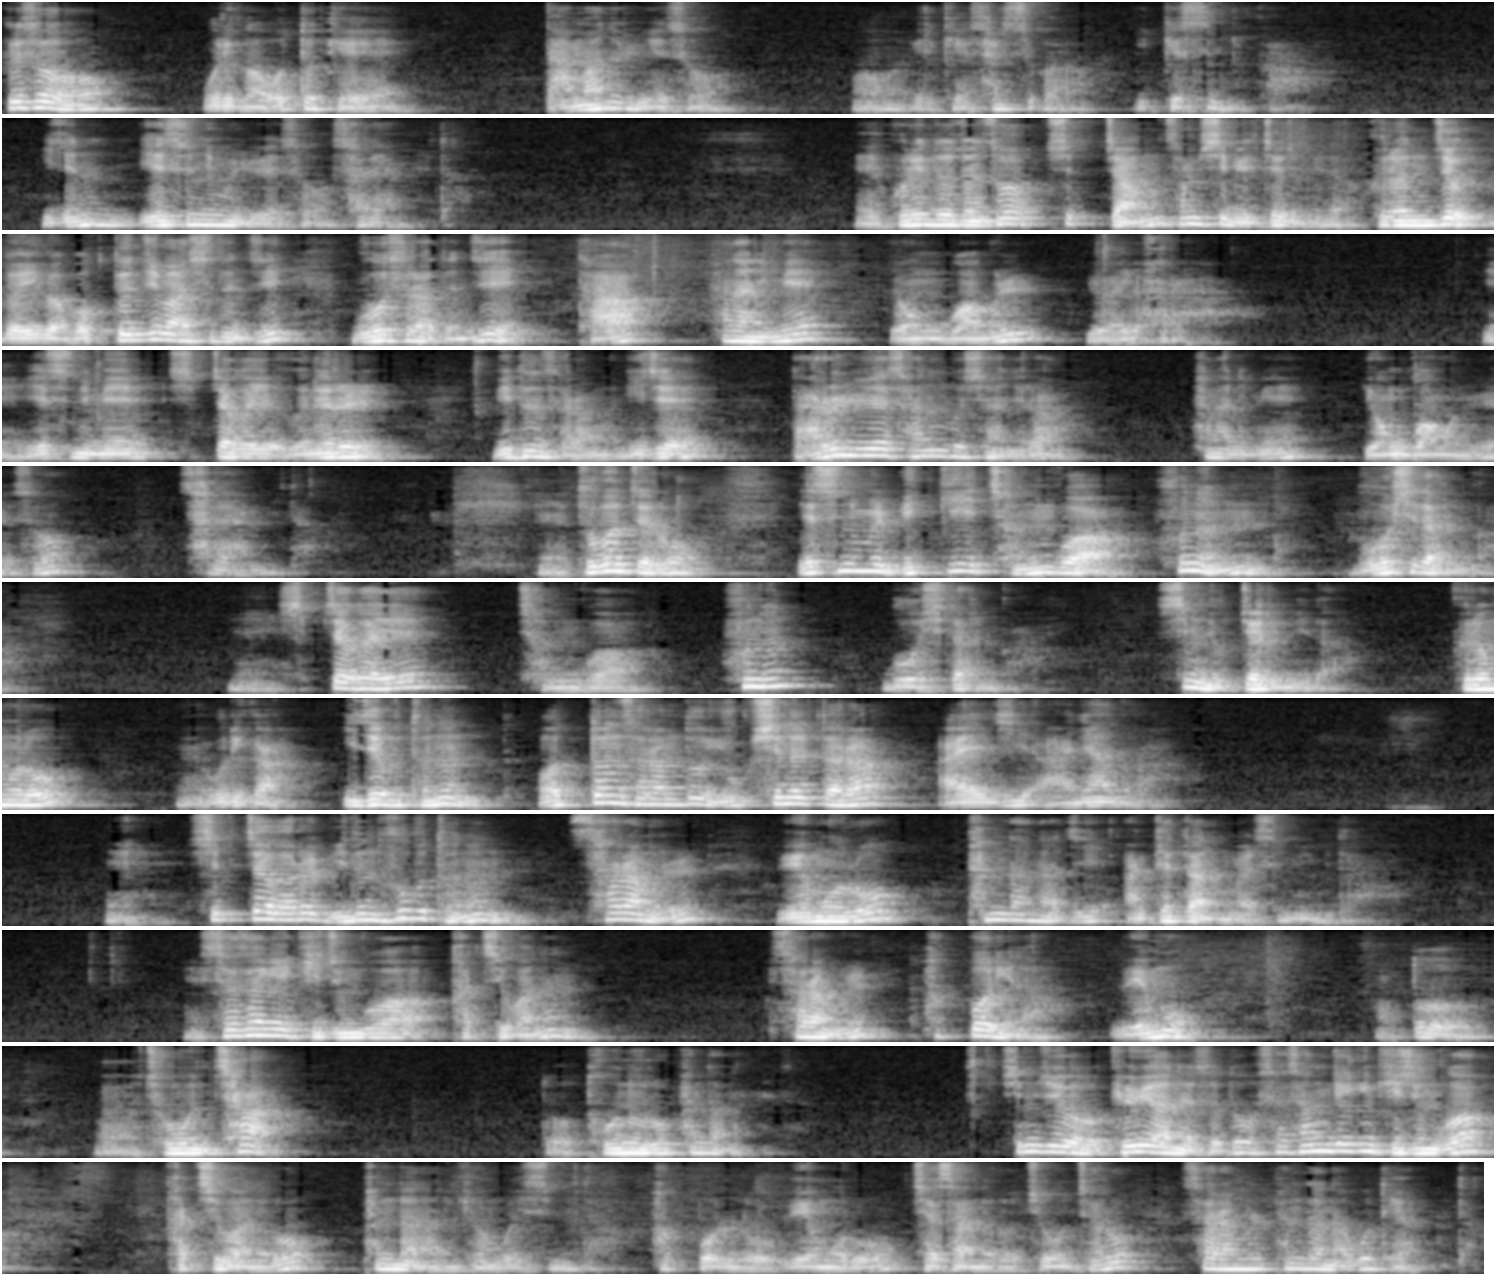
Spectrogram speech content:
그래서 우리가 어떻게 나만을 위해서 어, 이렇게 살 수가 있겠습니까? 이제는 예수님을 위해서 살아야 합니다. 예, 고린도전서 10장 31절입니다. 그런즉 너희가 먹든지 마시든지 무엇을 하든지 다 하나님의 영광을 위하여 하라. 예, 예수님의 십자가의 은혜를 믿은 사람은 이제 나를 위해 사는 것이 아니라 하나님의 영광을 위해서 살아야 합니다. 예, 두 번째로 예수님을 믿기 전과 후는 무엇이 다른가? 예, 십자가의 전과 후는 무엇이 다른가? 16절입니다. 그러므로 우리가 이제부터는 어떤 사람도 육신을 따라 알지 아니하노라. 예, 십자가를 믿은 후부터는 사람을 외모로 판단하지 않겠다는 말씀입니다. 예, 세상의 기준과 가치관은 사람을 학벌이나 외모, 어, 또 어, 좋은 차, 또 돈으로 판단합니다. 심지어 교회 안에서도 세상적인 기준과 가치관으로 판단하는 경우가 있습니다. 학벌로, 외모로, 재산으로, 좋은 차로 사람을 판단하고 대합니다.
